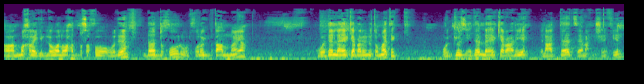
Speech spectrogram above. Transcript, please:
هو المخرج اللي هو الواحد بوصه فوق وده ده الدخول والخروج بتاع المية وده اللي هيركب عليه الأوتوماتيك. والجزء ده اللي هيركب عليه العداد زي ما إحنا شايفين.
